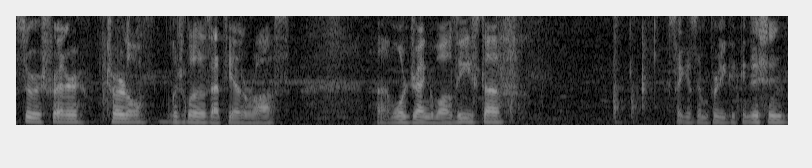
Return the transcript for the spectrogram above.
Sewer Shredder, Turtle, which was at the other Ross. Uh, more Dragon Ball Z stuff. Looks like it's in pretty good condition,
